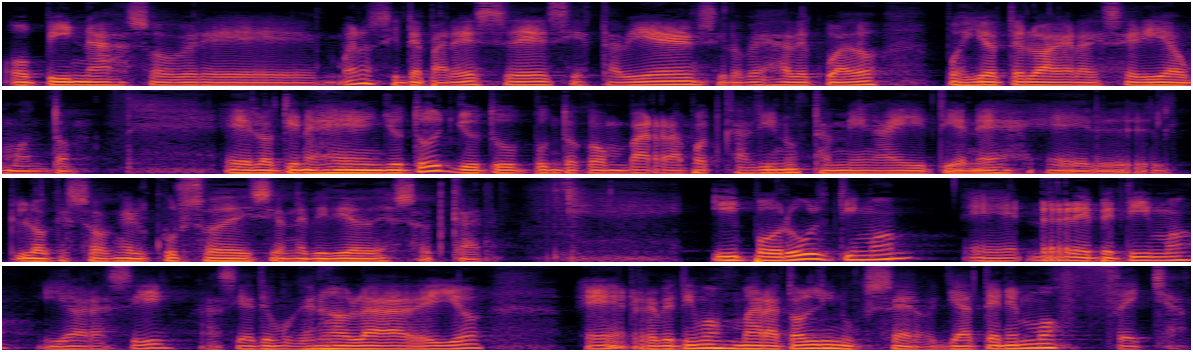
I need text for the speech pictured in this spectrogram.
opinas sobre, bueno, si te parece, si está bien, si lo ves adecuado, pues yo te lo agradecería un montón. Eh, lo tienes en YouTube, youtube.com barra podcastlinux, también ahí tienes lo que son el curso de edición de vídeo de Shotcut. Y por último, eh, repetimos, y ahora sí, hacía tiempo que no hablaba de ello, eh, repetimos Maratón Linuxero. Ya tenemos fecha.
